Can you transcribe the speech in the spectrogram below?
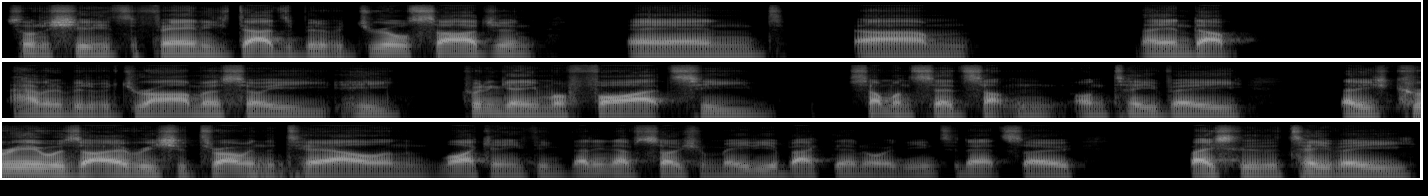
sort of shit hits the fan. His dad's a bit of a drill sergeant, and um, they end up having a bit of a drama. So he he couldn't get any more fights. He someone said something on TV that his career was over. He should throw in the towel. And like anything, they didn't have social media back then or the internet. So basically, the TV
